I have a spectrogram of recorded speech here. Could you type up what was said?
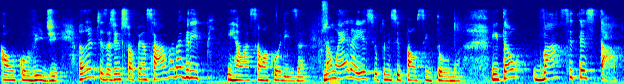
ao Covid. Antes a gente só pensava na gripe em relação à coriza. Sim. Não era esse o principal sintoma. Então, vá se testar,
